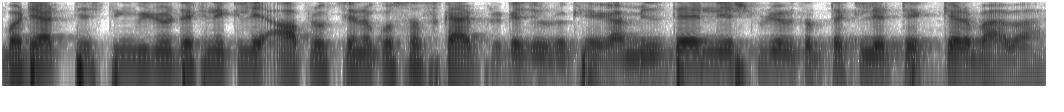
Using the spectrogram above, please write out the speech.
बढ़िया टेस्टिंग वीडियो देखने के लिए आप लोग चैनल को सब्सक्राइब करके ज़रूर रखिएगा। मिलते हैं नेक्स्ट वीडियो में, तब तक के लिए टेक केयर बाय बाय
